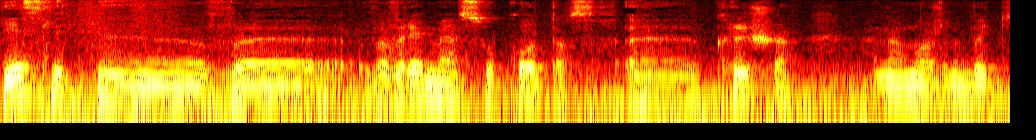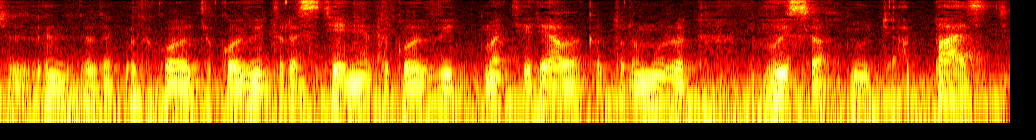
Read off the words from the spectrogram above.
Если э, в, во время сукота э, крыша, она может быть это такой, такой вид растения, такой вид материала, который может высохнуть, опасть,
